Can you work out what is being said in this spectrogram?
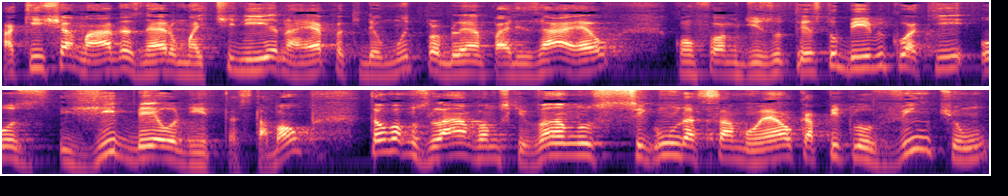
aqui chamadas, né, era uma etnia na época que deu muito problema para Israel, conforme diz o texto bíblico, aqui os gibeonitas, tá bom? Então vamos lá, vamos que vamos, 2 Samuel, capítulo 21,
